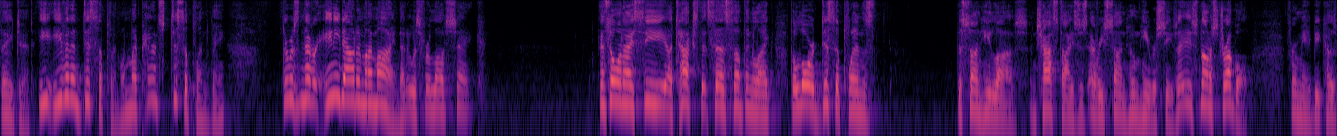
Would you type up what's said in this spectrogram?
they did. E- even in discipline, when my parents disciplined me, there was never any doubt in my mind that it was for love's sake. And so when I see a text that says something like, the Lord disciplines the son he loves and chastises every son whom he receives, it's not a struggle for me because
